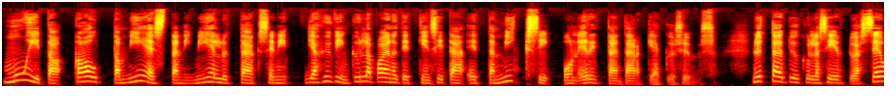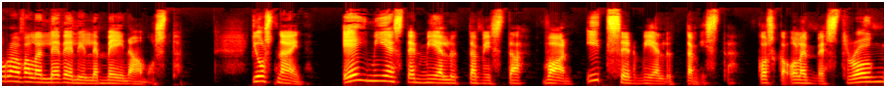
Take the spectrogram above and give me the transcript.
muita kautta miestäni miellyttääkseni, ja hyvin kyllä painotitkin sitä, että miksi on erittäin tärkeä kysymys. Nyt täytyy kyllä siirtyä seuraavalle levelille meinaamosta. Just näin. Ei miesten miellyttämistä, vaan itsen miellyttämistä, koska olemme strong,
